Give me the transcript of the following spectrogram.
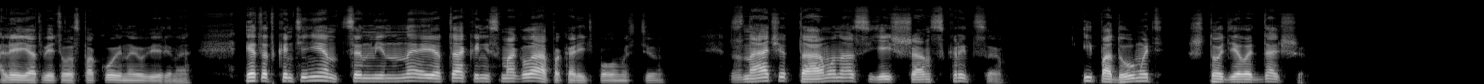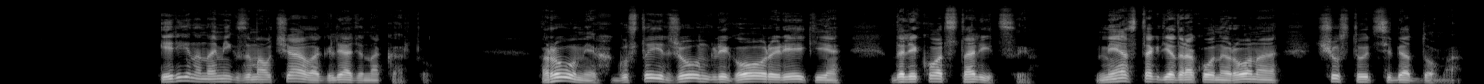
Лея ответила спокойно и уверенно. — Этот континент Ценминнея так и не смогла покорить полностью. Значит, там у нас есть шанс скрыться. И подумать, что делать дальше. Ирина на миг замолчала, глядя на карту. Румих, густые джунгли, горы, реки, далеко от столицы. Место, где драконы Рона чувствуют себя дома.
